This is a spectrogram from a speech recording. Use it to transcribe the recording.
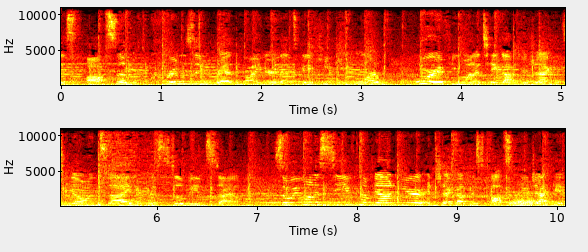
This awesome crimson red liner that's going to keep you warm. Or if you want to take off your jacket to go inside, you're going to still be in style. So we want to see you come down here and check out this awesome new jacket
